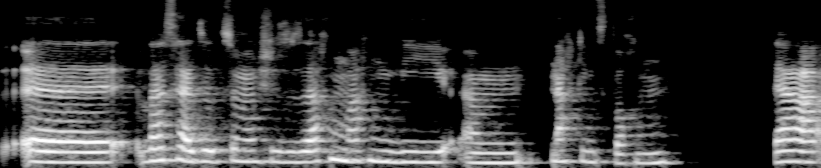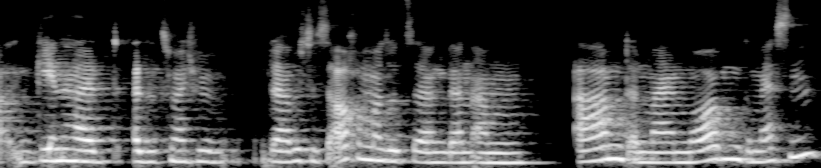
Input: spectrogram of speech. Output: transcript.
äh, was halt so zum Beispiel so Sachen machen wie ähm, Nachtdienstwochen. Da gehen halt, also zum Beispiel, da habe ich das auch immer sozusagen dann am Abend, an meinem Morgen gemessen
